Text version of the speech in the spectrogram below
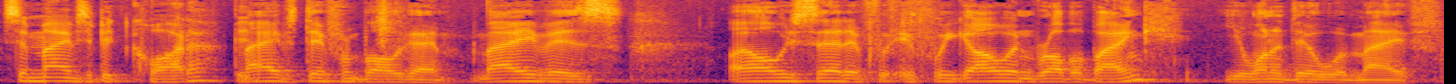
So Maeve's a bit quieter. Bit, Maeve's different ball game. Maeve is. I always said if we, if we go and rob a bank, you want to deal with Maeve.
